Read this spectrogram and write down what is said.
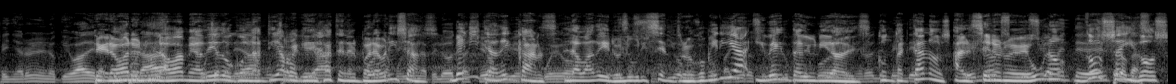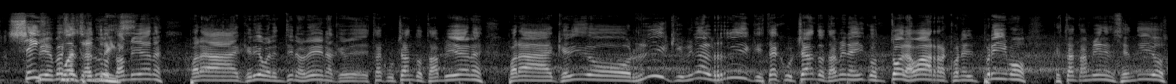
Peñarol en lo que va de Te la grabaron un lavame a dedo con la tierra que dejaste en el parabrisas. pelota, Venite a Decars, lavadero, lubricentro, compañeros y venta de unidades. Contactanos al eh, no 091 exclusivamente de él, pero casi. 262 Bien, vaya el saludo 643. también para el querido Valentino Arena, que está escuchando también. Para el querido Ricky, mirá el Ricky, está escuchando también ahí con toda la barra, con el primo, que están también encendidos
